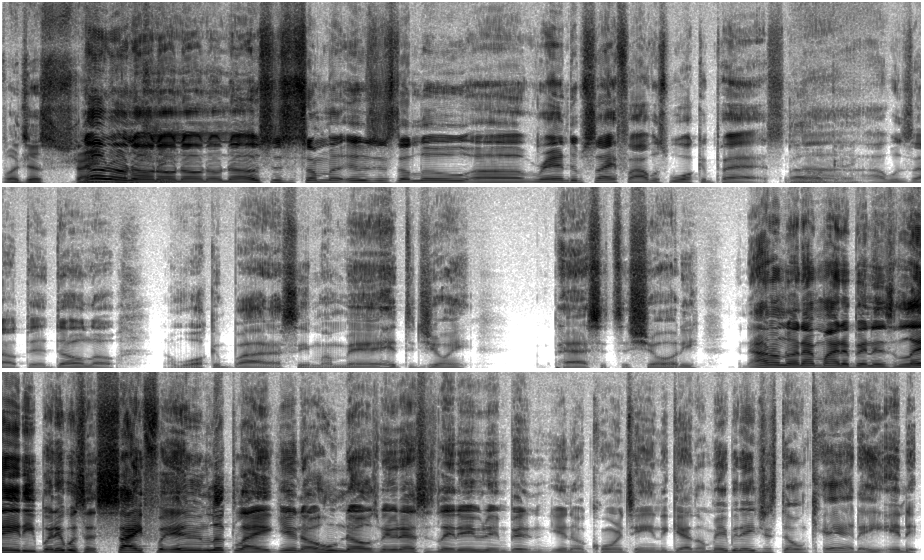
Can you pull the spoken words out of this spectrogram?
or just strange? No, no, no, no, no, no, no. It was just some. It was just a little uh, random cipher. I was walking past. Oh, Nah, okay. I was out there dolo. I'm walking by. and I see my man hit the joint, pass it to Shorty. And I don't know. That might have been his lady, but it was a cipher. It didn't look like you know. Who knows? Maybe that's his lady. Maybe they've been you know quarantined together. Maybe they just don't care. They in it.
